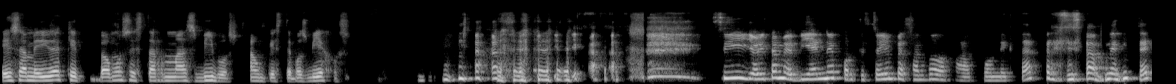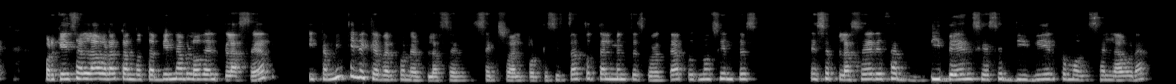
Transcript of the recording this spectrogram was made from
es a medida que vamos a estar más vivos, aunque estemos viejos. sí, y ahorita me viene porque estoy empezando a conectar precisamente, porque dice Laura cuando también habló del placer, y también tiene que ver con el placer sexual, porque si estás totalmente desconectada, pues no sientes ese placer, esa vivencia, ese vivir, como dice Laura,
